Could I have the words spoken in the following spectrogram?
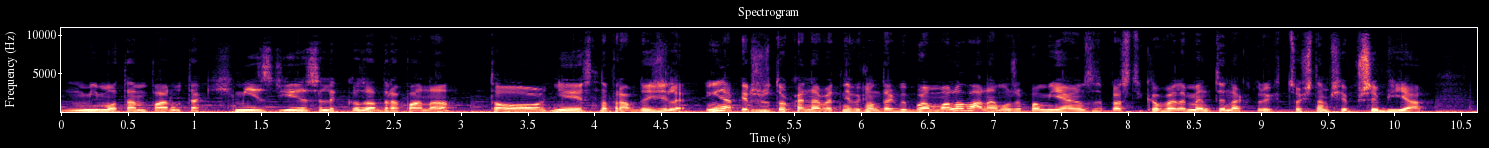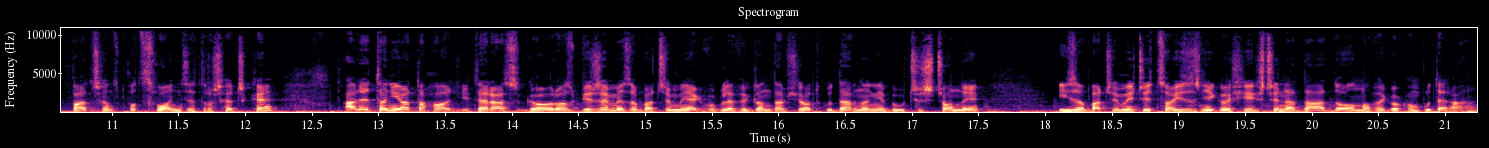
Mimo tam paru takich miejsc, gdzie jest lekko zadrapana, to nie jest naprawdę źle. I na pierwszy rzut oka nawet nie wygląda jakby była malowana, może pomijając plastikowe elementy, na których coś tam się przebija, patrząc pod słońce troszeczkę, ale to nie o to chodzi. Teraz go rozbierzemy, zobaczymy jak w ogóle wygląda w środku. Dawno nie był czyszczony i zobaczymy, czy coś z niego się jeszcze nada do nowego komputera.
